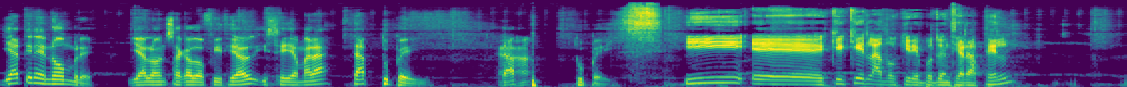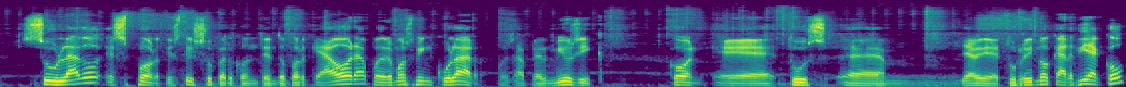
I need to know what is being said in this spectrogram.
ya tiene nombre, ya lo han sacado oficial y se llamará Tap to Pay. Tap Ah. To Pay. ¿Y eh, ¿qué, qué lado quiere potenciar Apple? Su lado Sport, yo estoy súper contento porque ahora podremos vincular pues, Apple Music con eh, tus, eh, ya diré, tu ritmo cardíaco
